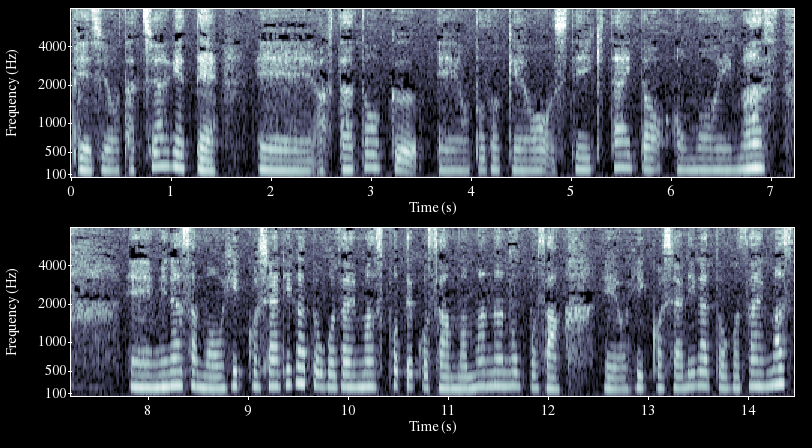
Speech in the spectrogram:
ページを立ち上げて、えー、アフタートーク、えお届けをしていきたいと思います。えー、皆様お引越しありがとうございます。ポテコさん、ママナノッポさん、えー、お引越しありがとうございます。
